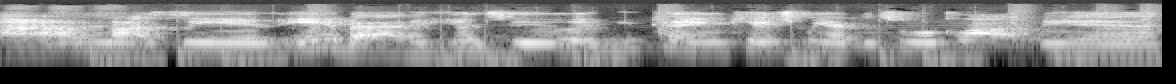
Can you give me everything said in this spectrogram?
I'm not seeing anybody until if you can't catch me after two o'clock, then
